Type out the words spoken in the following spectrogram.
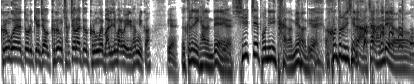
그런 거에 또 이렇게 저, 그런 작전할 때도 그런 거에 말리지 말라고 얘기를 합니까? 예. 그런 얘기 하는데 예. 실제 본인이 당하면 예. 그 컨트롤이 잘안 돼요.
